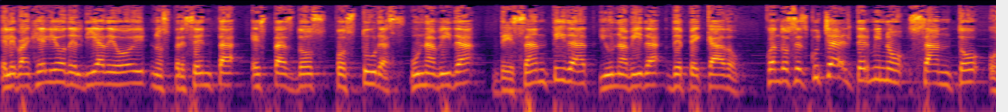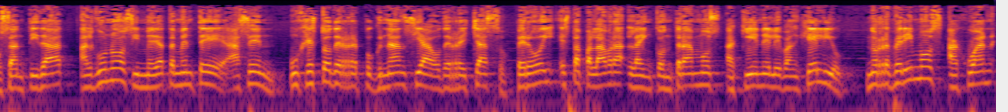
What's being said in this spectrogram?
El Evangelio del día de hoy nos presenta estas dos posturas, una vida de santidad y una vida de pecado. Cuando se escucha el término santo o santidad, algunos inmediatamente hacen un gesto de repugnancia o de rechazo, pero hoy esta palabra la encontramos aquí en el Evangelio. Nos referimos a Juan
